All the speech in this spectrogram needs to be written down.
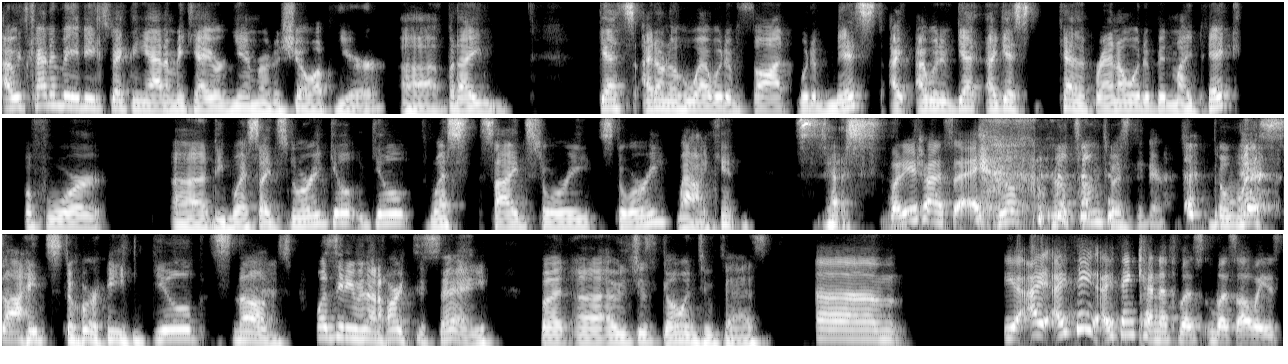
I was kind of maybe expecting Adam McKay or Guillermo to show up here, uh, but I guess I don't know who I would have thought would have missed. I, I would have get I guess Kenneth Branagh would have been my pick before uh, the West Side Story Guild, Guild West Side Story story. Wow, I can't What are you trying to say? real, real tongue twister there. The West Side Story Guild snubs wasn't even that hard to say, but uh, I was just going too fast. Um, yeah, I, I think I think Kenneth was was always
